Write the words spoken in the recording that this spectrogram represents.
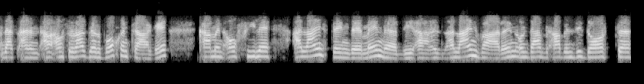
dass außerhalb der Wochentage kamen auch viele alleinstehende Männer, die allein waren und dann haben sie dort, äh,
